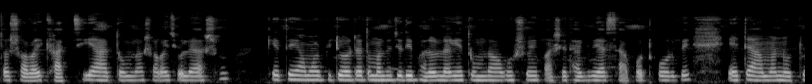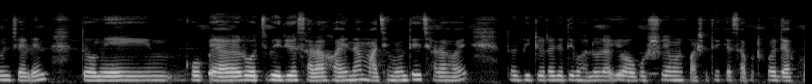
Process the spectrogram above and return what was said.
তো সবাই খাচ্ছি। আর তোমরা সবাই চলে আসো। খেতে আমার ভিডিওটা তোমাদের যদি ভালো লাগে, তোমরা অবশ্যই পাশে থাকবে আর সাপোর্ট করবে। এটা আমার নতুন চ্যানেল তো আমি এই রোজ ভিডিও ছাড়া হয় না, মাঝে মধ্যেই ছাড়া হয়। তো ভিডিওটা যদি ভালো লাগে, অবশ্যই আমার পাশে থেকে সাপোর্ট করে দেখো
